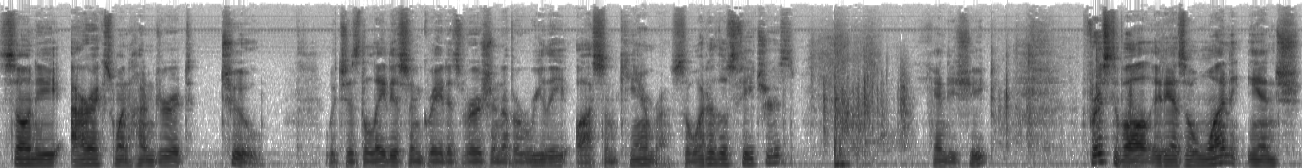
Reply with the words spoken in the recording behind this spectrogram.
Sony RX100 II which is the latest and greatest version of a really awesome camera. So what are those features? Handy sheet. First of all, it has a one inch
